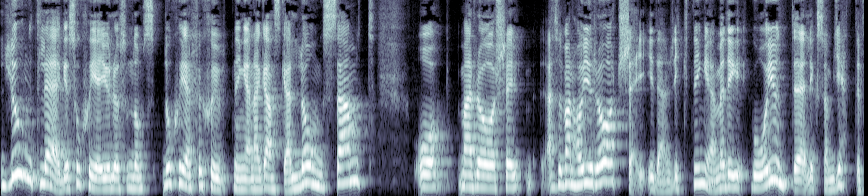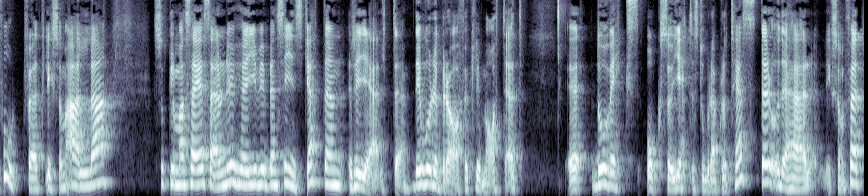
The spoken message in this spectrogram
lugnt läge så sker ju liksom de, då sker förskjutningarna ganska långsamt och man rör sig, alltså man har ju rört sig i den riktningen men det går ju inte liksom jättefort för att liksom alla så skulle man säga så här, nu höjer vi bensinskatten rejält, det vore bra för klimatet. Eh, då väcks också jättestora protester och det här, liksom, för att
